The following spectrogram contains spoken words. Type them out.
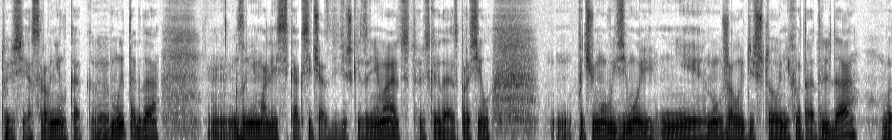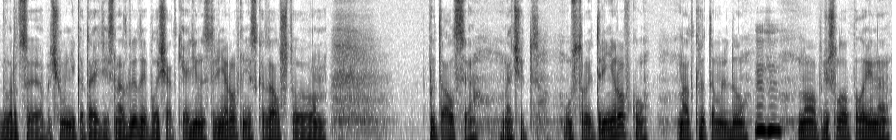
то есть я сравнил, как э, мы тогда занимались, как сейчас детишки занимаются. То есть когда я спросил, почему вы зимой не ну, жалуетесь, что не хватает льда во дворце, а почему не катаетесь на открытой площадке, один из тренеров мне сказал, что он пытался, значит, устроить тренировку на открытом льду, угу. но пришло половина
